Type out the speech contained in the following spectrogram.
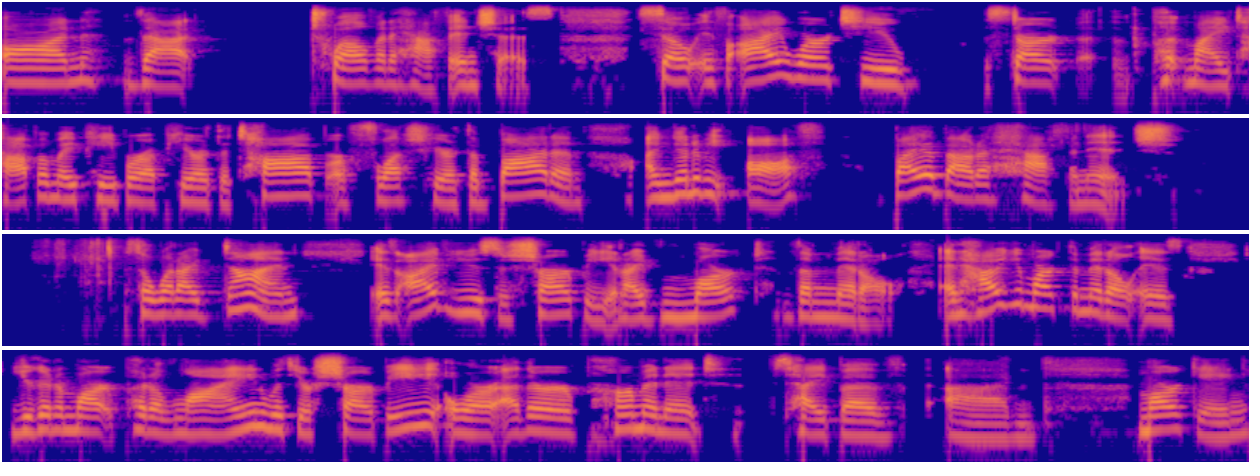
on that 12 and a half inches. So if I were to start put my top of my paper up here at the top or flush here at the bottom, I'm going to be off by about a half an inch. So what I've done is I've used a Sharpie and I've marked the middle. And how you mark the middle is you're going to mark put a line with your Sharpie or other permanent type of um, marking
